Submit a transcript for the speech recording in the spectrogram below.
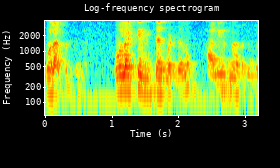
ಪೋಲ್ ಹಾಕ್ಬಿಡ್ತೀನಿ. ಪೋಲ್ ಹಾಕಿ ರೀಚಾರ್ಜ್ ಮಾಡಿದಾಗ ಆ ನೀರನ್ನ ಅದರಿಂದ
